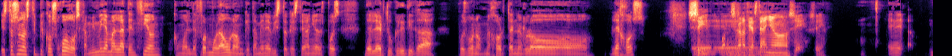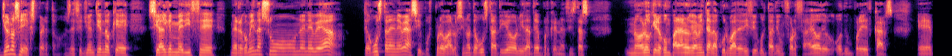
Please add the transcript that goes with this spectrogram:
estos son los típicos juegos que a mí me llaman la atención, como el de Fórmula 1, aunque también he visto que este año, después de leer tu crítica, pues bueno, mejor tenerlo lejos. Sí, eh, por desgracia este año, sí, sí. Eh, yo no soy experto, es decir, yo entiendo que si alguien me dice, ¿me recomiendas un NBA? ¿Te gusta la NBA? Sí, pues pruébalo. Si no te gusta, tío, olvídate porque necesitas... No lo quiero comparar, obviamente, a la curva de dificultad de un Forza ¿eh? o, de, o, de, un Project Cars. Eh,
